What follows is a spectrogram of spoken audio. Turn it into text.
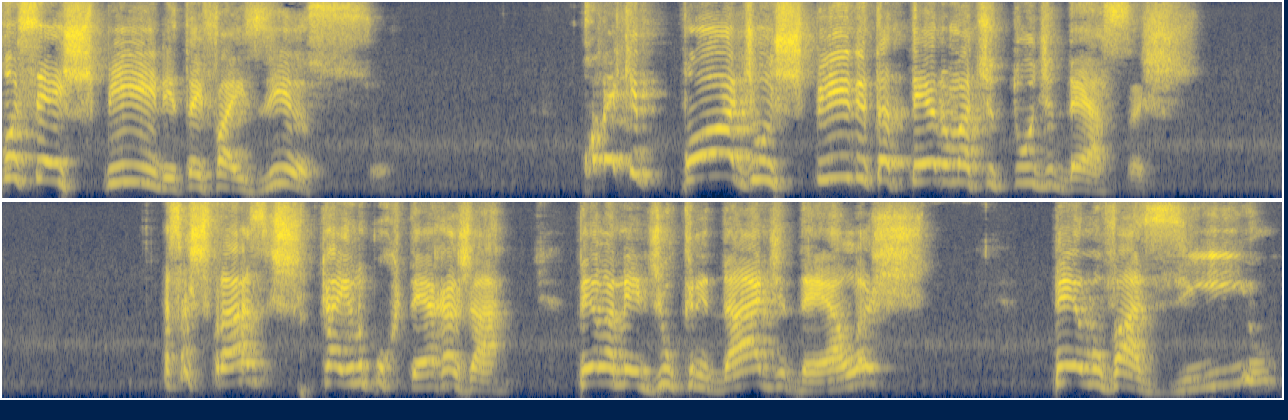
Você é espírita e faz isso? Como é que pode um espírita ter uma atitude dessas? Essas frases caíram por terra já, pela mediocridade delas, pelo vazio,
